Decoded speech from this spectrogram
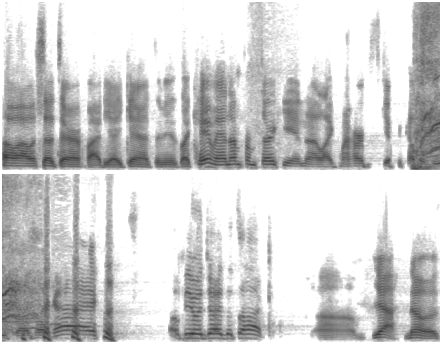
Oh, I was so terrified. Yeah, he came out to me. He's like, hey, man, I'm from Turkey. And uh, like my heart skipped a couple beats. I was like, hi, hope you enjoyed the talk. Um, yeah, no, it was,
